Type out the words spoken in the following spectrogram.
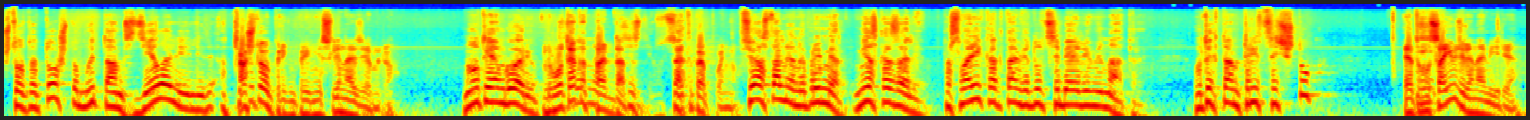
что-то то, что мы там сделали. Или. А что вы принесли на Землю? Ну, вот я вам говорю. Ну, вот это, да, так, это я понял. Все остальное, например, мне сказали, посмотри, как там ведут себя иллюминаторы. Вот их там 30 штук. Это и... на Союзе или на Мире?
